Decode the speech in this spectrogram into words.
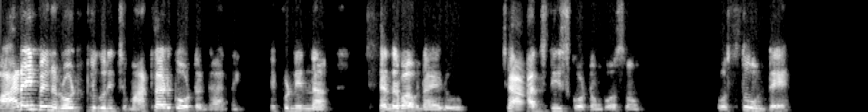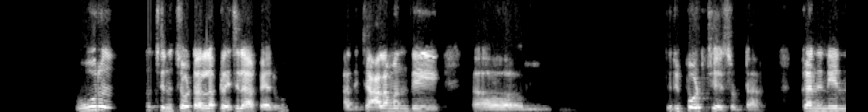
పాడైపోయిన రోడ్ల గురించి మాట్లాడుకోవటం కానీ ఇప్పుడు నిన్న చంద్రబాబు నాయుడు ఛార్జ్ తీసుకోవటం కోసం వస్తూ ఉంటే ఊరు వచ్చిన చోటల్లా ప్రజలు ఆపారు. అది చాలా మంది ఆ రిపోర్ట్ చేసి ఉంటారు కానీ నేను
